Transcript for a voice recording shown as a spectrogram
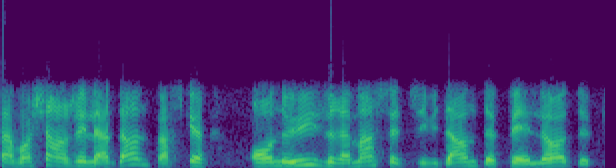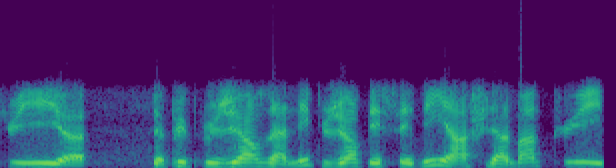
ça va changer la donne parce qu'on a eu vraiment ce dividende de paix-là depuis, euh, depuis plusieurs années, plusieurs décennies, hein, finalement depuis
